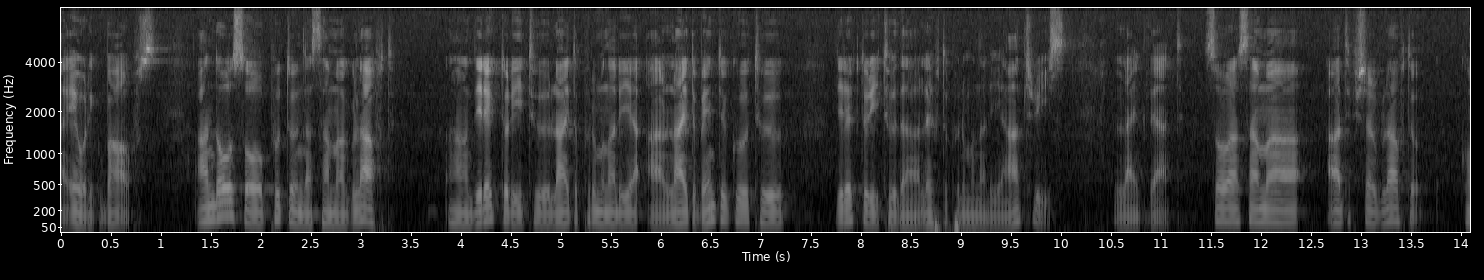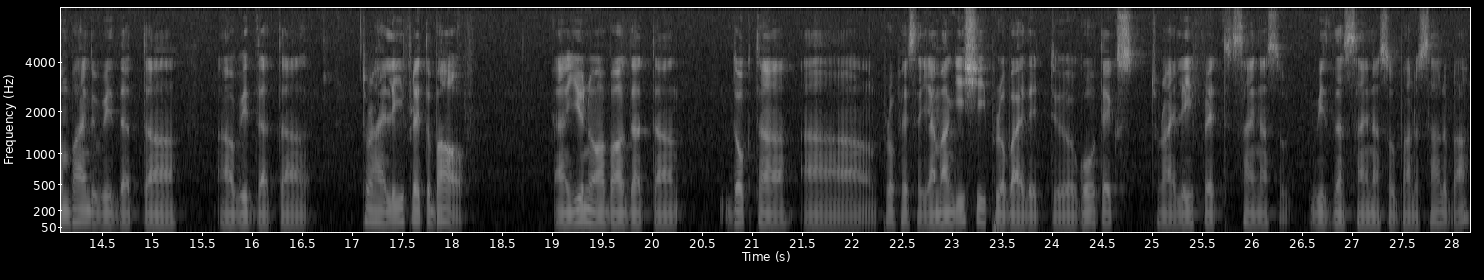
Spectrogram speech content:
aortic valves. And also put on some graft directly to right pulmonary right ventricle to directly to the left pulmonary arteries like that so some artificial graft combined with that uh, uh, with that uh, tri-leaflet valve. you know about that Dr. Professor Yamagishi provided to Gore-Tex tri-leaflet sinus with the sinus of Valsalva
